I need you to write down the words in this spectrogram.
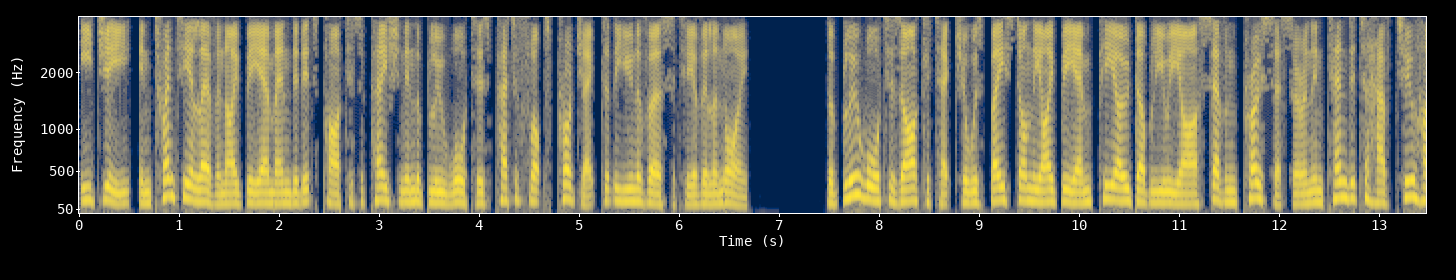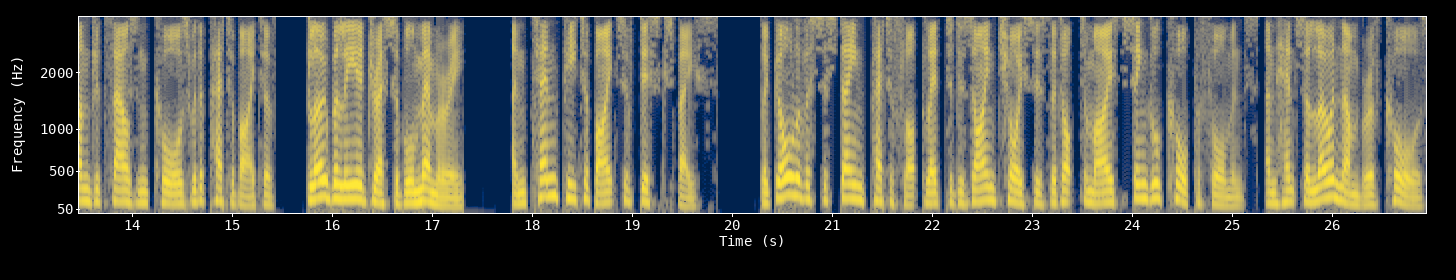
e.g., in 2011 IBM ended its participation in the Blue Waters petaflops project at the University of Illinois. The Blue Waters architecture was based on the IBM POWER7 processor and intended to have 200,000 cores with a petabyte of globally addressable memory, and 10 petabytes of disk space. The goal of a sustained petaflop led to design choices that optimized single-core performance, and hence a lower number of cores.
